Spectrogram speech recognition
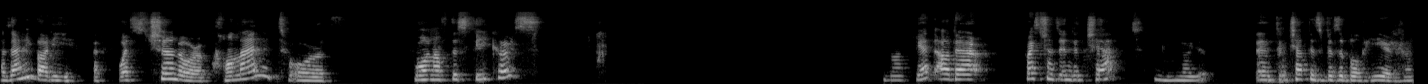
has anybody a question or a comment or one of the speakers? Not yet. Are there questions in the chat? No, uh, the chat is visible here.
